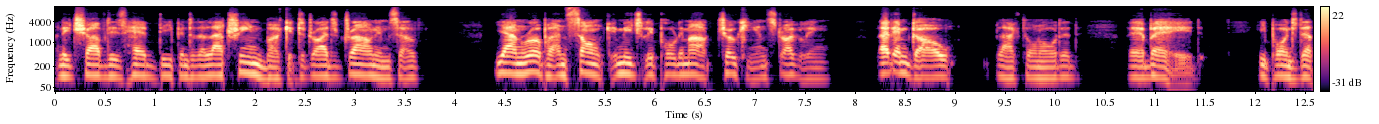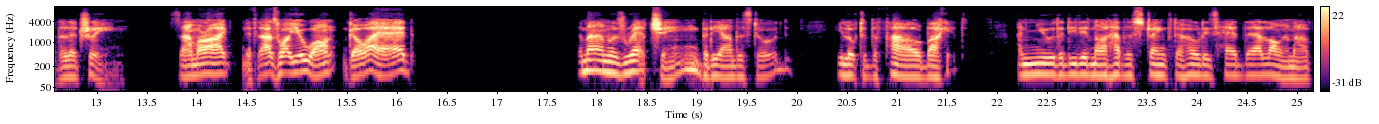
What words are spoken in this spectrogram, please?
and he'd shoved his head deep into the latrine bucket to try to drown himself. Jan Roper and Sonk immediately pulled him out, choking and struggling. "'Let him go,' Blackthorne ordered. They obeyed. He pointed at the latrine. "'Samurai, if that's what you want, go ahead.' The man was retching, but he understood. He looked at the foul bucket, and knew that he did not have the strength to hold his head there long enough.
